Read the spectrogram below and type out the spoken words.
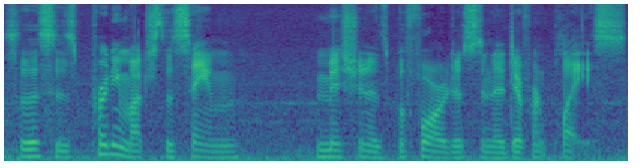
So this is pretty much the same mission as before, just in a different place.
